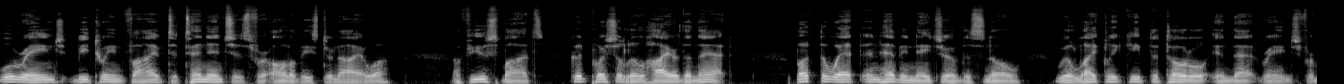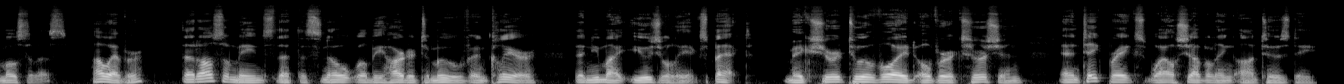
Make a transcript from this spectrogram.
will range between 5 to 10 inches for all of eastern Iowa. A few spots could push a little higher than that, but the wet and heavy nature of the snow will likely keep the total in that range for most of us. However, that also means that the snow will be harder to move and clear than you might usually expect. Make sure to avoid overexertion and take breaks while shoveling on Tuesday,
